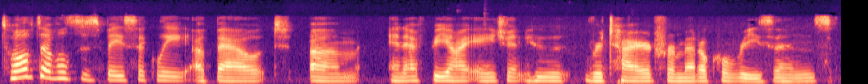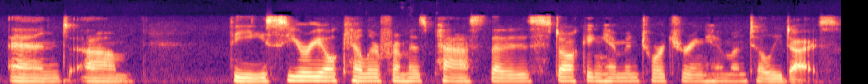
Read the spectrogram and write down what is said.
12 Devils is basically about um, an FBI agent who retired for medical reasons and um, the serial killer from his past that is stalking him and torturing him until he dies.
